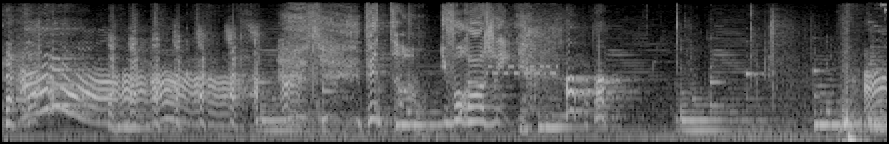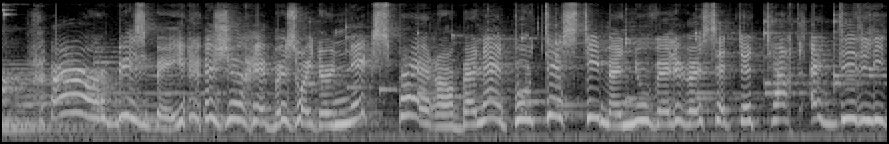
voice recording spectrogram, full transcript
Vite, il faut ranger. Ah, Bisbee, j'aurais besoin d'un expert en banane pour tester ma nouvelle recette de tarte à diddly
